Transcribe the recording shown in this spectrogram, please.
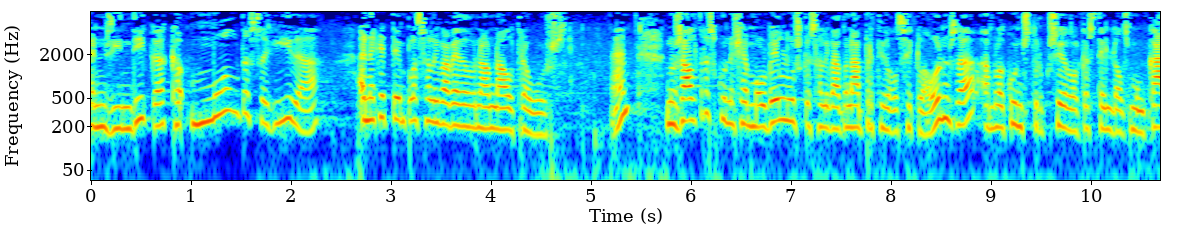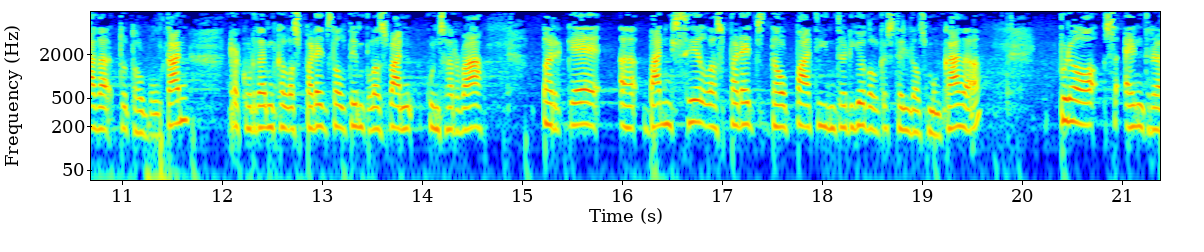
ens indica que molt de seguida en aquest temple se li va haver de donar un altre ús Eh? Nosaltres coneixem molt bé l'ús que se li va donar a partir del segle XI, amb la construcció del castell dels Montcada tot al voltant. Recordem que les parets del temple es van conservar perquè eh, van ser les parets del pati interior del castell dels Montcada, però entre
